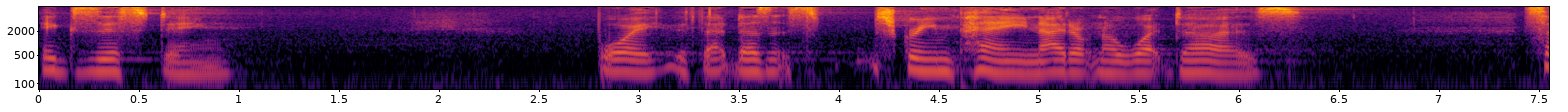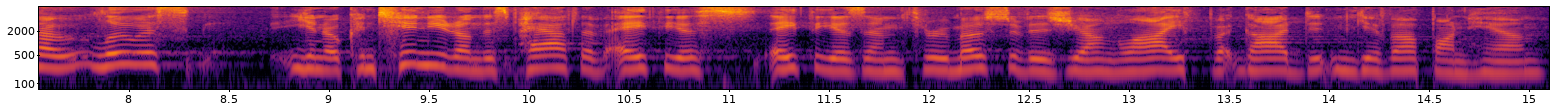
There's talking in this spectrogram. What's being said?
existing. Boy, if that doesn't scream pain, I don't know what does. So Lewis you know, continued on this path of atheist, atheism through most of his young life, but God didn't give up on him.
